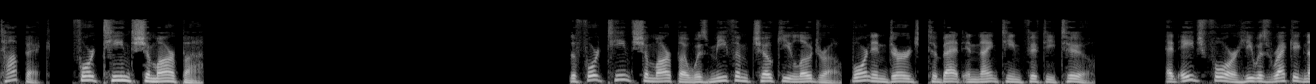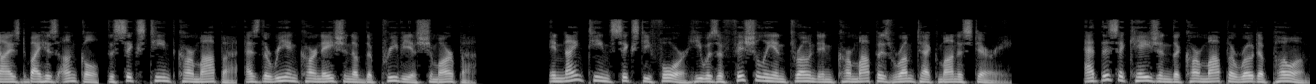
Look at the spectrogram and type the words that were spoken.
14th Shamarpa The 14th Shamarpa was Mipham Choki Lodro, born in Derge, Tibet in 1952. At age four he was recognized by his uncle, the 16th Karmapa, as the reincarnation of the previous Shamarpa. In 1964 he was officially enthroned in Karmapa's Rumtek monastery. At this occasion the Karmapa wrote a poem,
